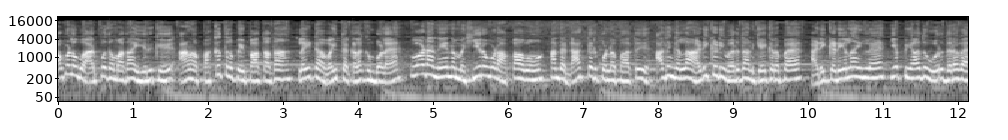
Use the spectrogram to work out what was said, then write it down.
அவ்வளவு அற்புதமா தான் இருக்கு. ஆனா பக்கத்துல போய் பார்த்தா தான் லைட்டா வைத்த கலக்கும் போல. உடனே நம்ம ஹீரோவோட அப்பாவும் அந்த டாக்டர் பொண்ணை பார்த்து அதுங்கெல்லாம் அடிக்கடி வருதான்னு கேக்குறப்ப அடிக்கடி எல்லாம் இல்ல. எப்பயாவது ஒரு தடவை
